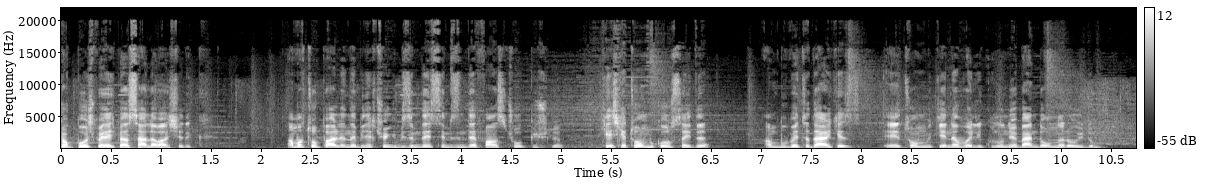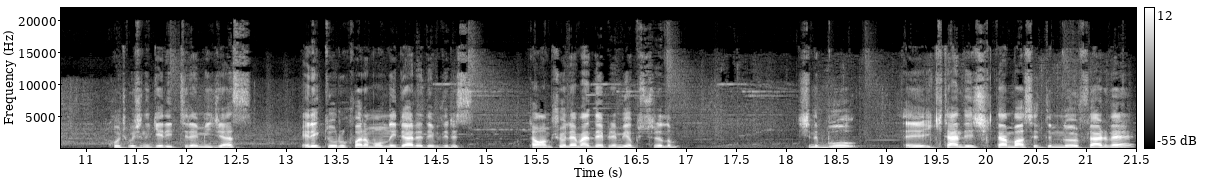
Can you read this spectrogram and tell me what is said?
Çok boş beleş bir hasarla başladık. Ama toparlanabilir çünkü bizim destemizin defans çok güçlü. Keşke tomruk olsaydı. Ama bu metada herkes e, tomruk yerine vali kullanıyor. Ben de onlara uydum. Koçbaşını geri ittiremeyeceğiz. Elektro ruh var ama onunla idare edebiliriz. Tamam şöyle hemen depremi yapıştıralım. Şimdi bu e, iki tane değişiklikten bahsettim. Nerfler ve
